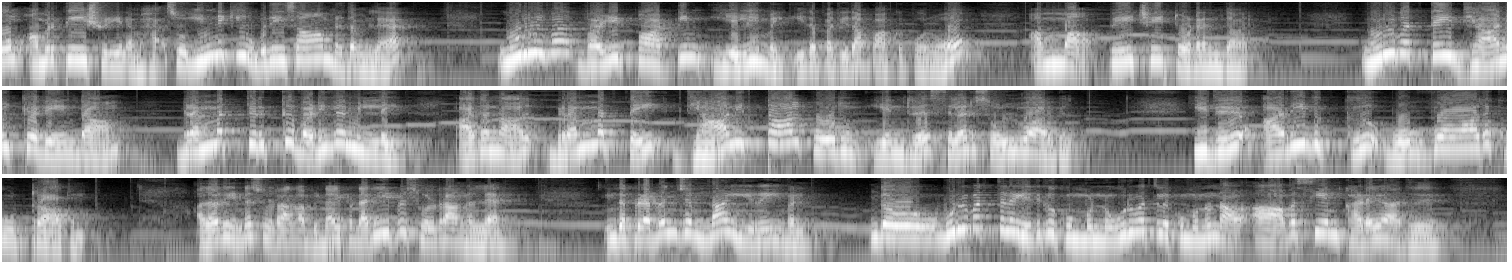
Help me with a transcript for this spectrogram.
ஓம் அமிர்தேஸ்வரி நமக ஸோ இன்னைக்கு உபதேசாமிரதம்ல உருவ வழிபாட்டின் எளிமை இதை பத்தி தான் பார்க்க போறோம். அம்மா பேச்சை தொடர்ந்தார். உருவத்தை தியானிக்க வேண்டாம் பிரம்மத்திற்கு வடிவமில்லை. அதனால் பிரம்மத்தை தியானித்தால் போதும் என்று சிலர் சொல்வார்கள். இது அறிவுக்கு ஒவ்வாத கூற்றாகும். அதாவது என்ன சொல்றாங்க அப்படின்னா இப்ப நிறைய பேர் சொல்றாங்கல்ல இந்த பிரபஞ்சம் தான் இறைவன். இந்த உருவத்தில் எதுக்கு கும்பிடணும்? உருவத்தில் கும்பிடணும்னு அவசியம் கிடையாது.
